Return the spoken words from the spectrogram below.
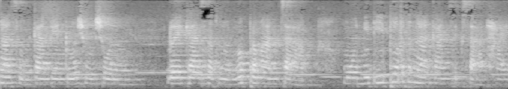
นาศูนย์การเรียนรู้ชุมชน โดยการสนับสนุนงบประมาณจากมูลนิธิเพื่อพัฒนาการศึกษาไทย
